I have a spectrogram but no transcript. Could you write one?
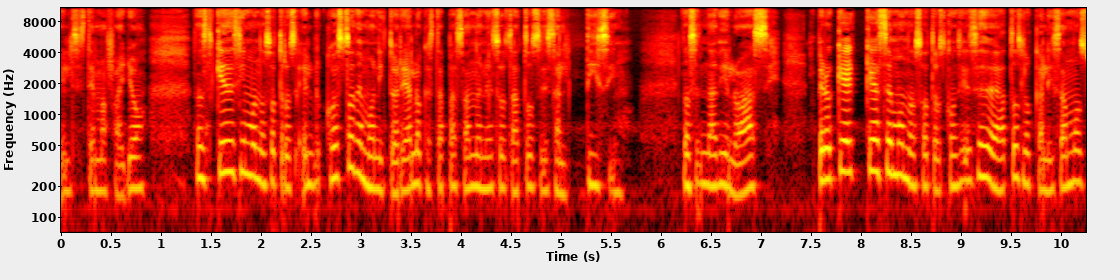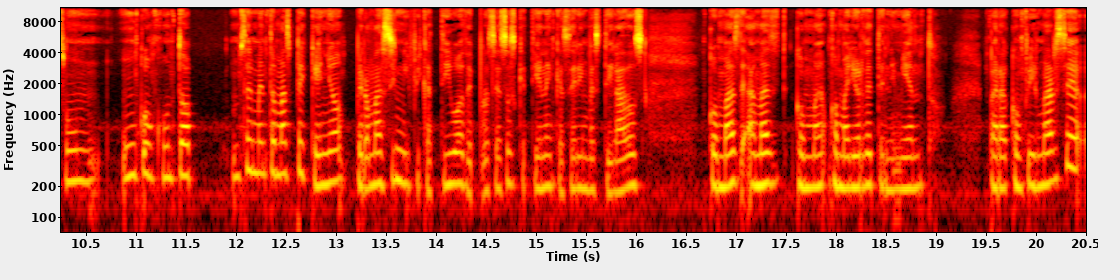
el sistema falló. Entonces, ¿qué decimos nosotros? El costo de monitorear lo que está pasando en esos datos es altísimo. Entonces nadie lo hace. Pero ¿qué, qué hacemos nosotros? Con ciencia de datos localizamos un, un conjunto, un segmento más pequeño, pero más significativo de procesos que tienen que ser investigados con, más, a más, con, con mayor detenimiento para confirmarse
